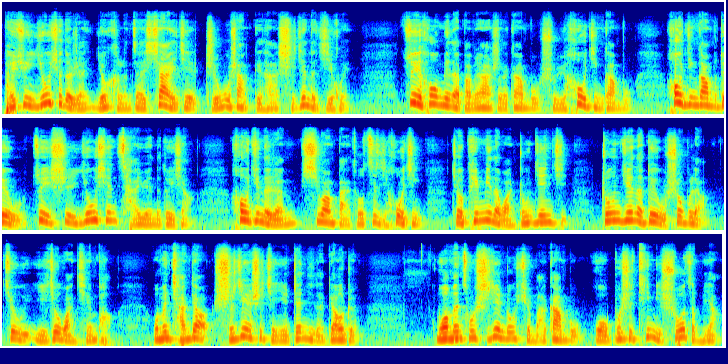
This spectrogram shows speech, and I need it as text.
培训优秀的人，有可能在下一届职务上给他实践的机会。最后面的百分之二十的干部属于后进干部，后进干部队伍最是优先裁员的对象。后进的人希望摆脱自己后进，就拼命的往中间挤，中间的队伍受不了，就也就往前跑。我们强调实践是检验真理的标准，我们从实践中选拔干部。我不是听你说怎么样，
